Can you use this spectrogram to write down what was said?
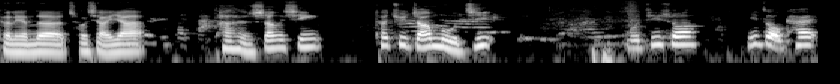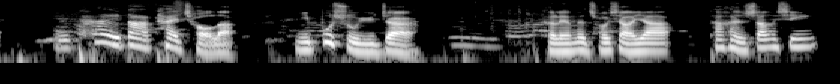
可怜的丑小鸭，它很伤心，它去找母鸡。母鸡说：“你走开，你太大太丑了，你不属于这儿。”可怜的丑小鸭，它很伤心，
